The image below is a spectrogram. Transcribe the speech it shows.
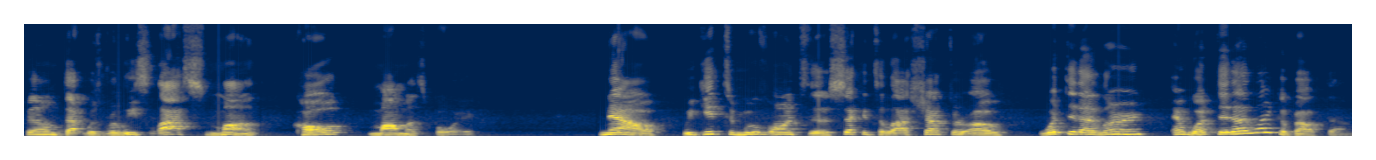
film that was released last month called Mama's Boy. Now, we get to move on to the second to last chapter of What Did I Learn and What Did I Like About Them?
